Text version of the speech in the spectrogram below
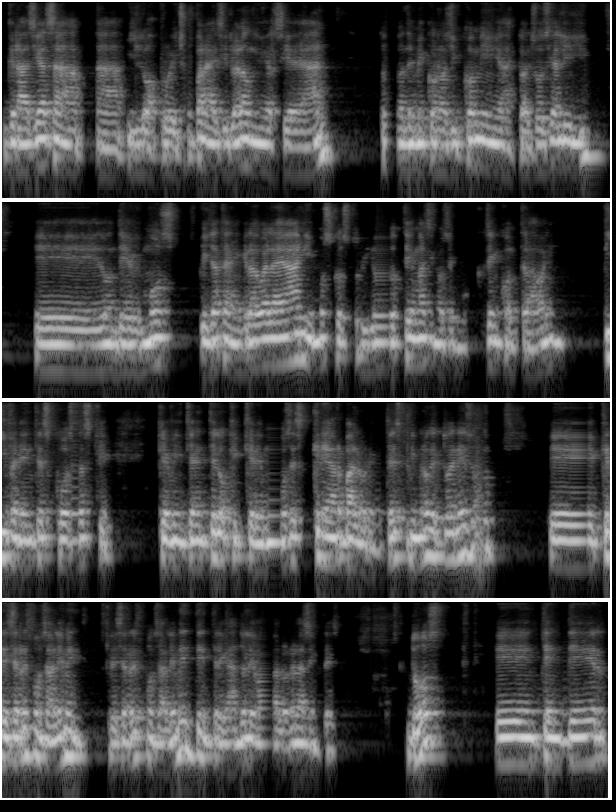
gracias a, y lo aprovecho para decirlo, a la Universidad de AN, donde me conocí con mi actual socia Lili, eh, donde hemos, ella también graduó de la AN y hemos construido temas y nos hemos encontrado en diferentes cosas que, que definitivamente lo que queremos es crear valor. Entonces, primero que todo en eso, eh, crecer responsablemente, crecer responsablemente entregándole valor a las empresas. Dos, eh, entender,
